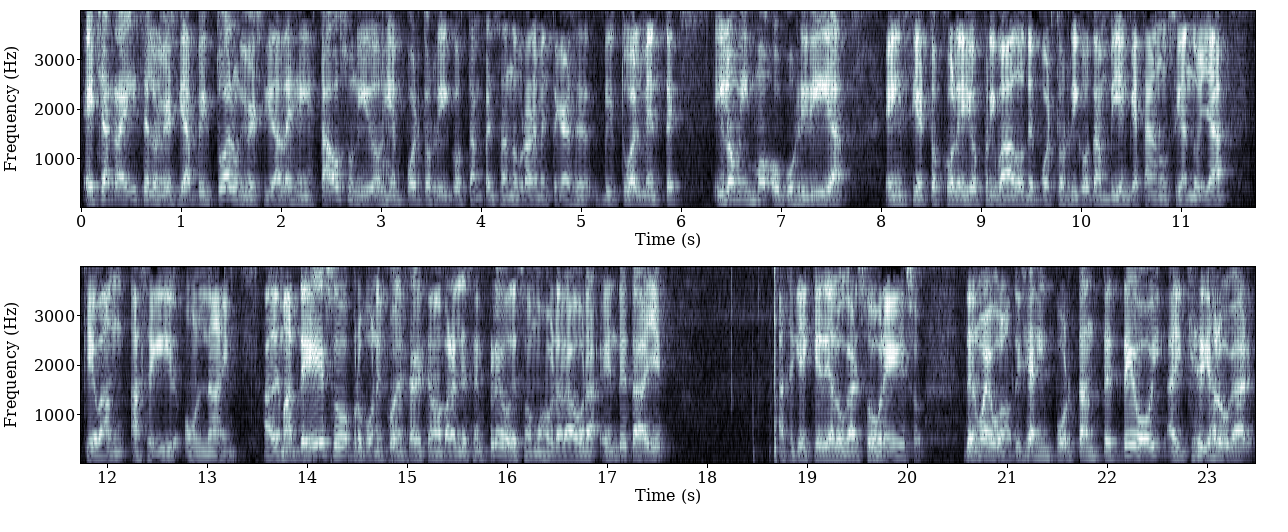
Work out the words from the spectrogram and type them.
Echa raíz en la universidad virtual. Universidades en Estados Unidos y en Puerto Rico están pensando probablemente quedarse virtualmente y lo mismo ocurriría en ciertos colegios privados de Puerto Rico también que están anunciando ya que van a seguir online. Además de eso, proponen conectar el tema para el desempleo, de eso vamos a hablar ahora en detalle, así que hay que dialogar sobre eso. De nuevo, noticias importantes de hoy, hay que dialogar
